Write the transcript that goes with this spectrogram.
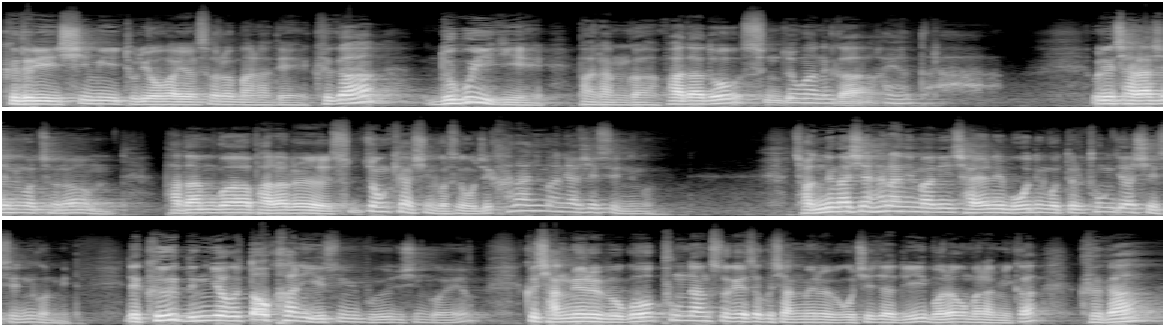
그들이 심히 두려워하여 서로 말하되 그가 누구이기에 바람과 바다도 순종하는가 하였더라. 우리가 잘 아시는 것처럼 바람과 바다를 순종케 하신 것은 오직 하나님만이 하실 수 있는 겁니다. 전능하신 하나님만이 자연의 모든 것들을 통제하실 수 있는 겁니다. 근데 그 능력을 떡하니 예수님이 보여주신 거예요. 그 장면을 보고 풍랑 속에서 그 장면을 보고 제자들이 뭐라고 말합니까? 그가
